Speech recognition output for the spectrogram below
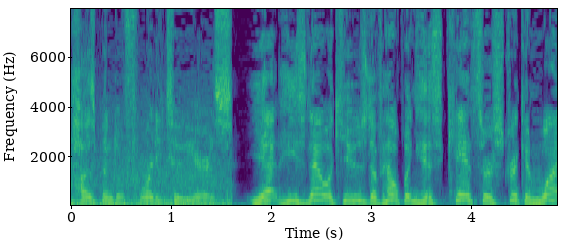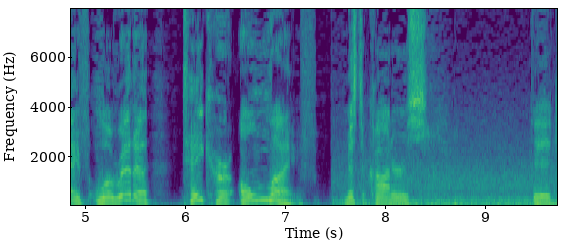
husband of 42 years. Yet he's now accused of helping his cancer stricken wife, Loretta, take her own life. Mr. Connors did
